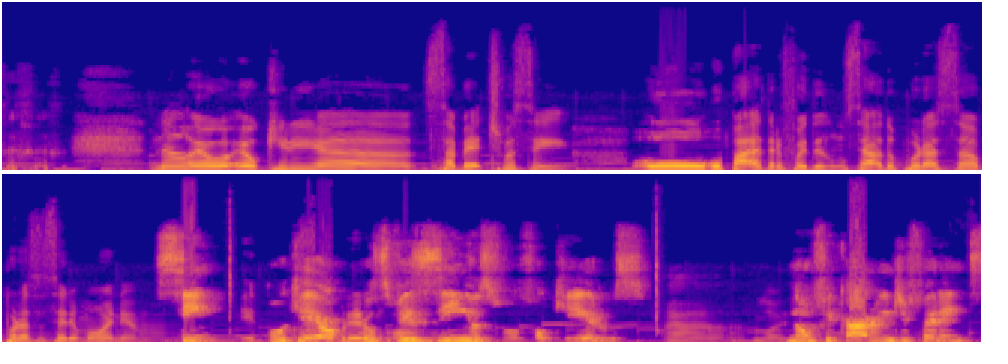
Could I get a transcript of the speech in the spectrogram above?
Não, eu, eu queria saber, tipo assim. O, o padre foi denunciado por essa, por essa cerimônia. Sim, E porque ó, os como? vizinhos fofoqueiros Ah, não ficaram indiferentes.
